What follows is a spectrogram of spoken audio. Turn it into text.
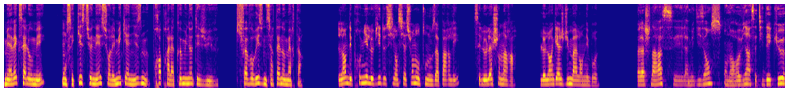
Mais avec Salomé, on s'est questionné sur les mécanismes propres à la communauté juive, qui favorisent une certaine omerta. L'un des premiers leviers de silenciation dont on nous a parlé, c'est le lachonara, le langage du mal en hébreu. La shonara, c'est la médisance. On en revient à cette idée que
